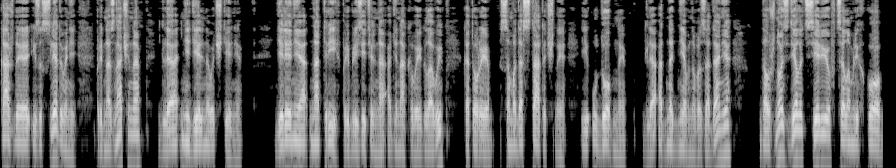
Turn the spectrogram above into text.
Каждое из исследований предназначено для недельного чтения деление на три приблизительно одинаковые главы, которые самодостаточны и удобны для однодневного задания, должно сделать серию в целом легко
